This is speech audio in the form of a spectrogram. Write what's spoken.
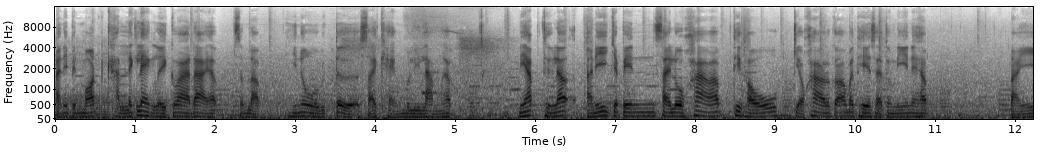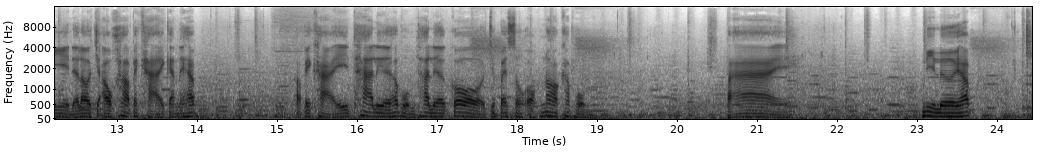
อันนี้เป็นมอดคันแรก ๆ เลยก็ว่าได้ครับสำหรับฮิโนวิกเตอร์สายแข็งบุรีรัมครับนี่ครับถึงแล้วอันนี้จะเป็นไซโลข้าวครับที่เขาเกี่ยวข้าวแล้วก็เอามาเทใส่ตรงนี้นะครับ ไปเดี๋ยวเราจะเอาข้าวไปขายกันนะครับ เอาไปขายท่าเรือครับผมท่าเรือก็จะไปส่งออกนอกครับผม ไป นี่เลยครับ โอเค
